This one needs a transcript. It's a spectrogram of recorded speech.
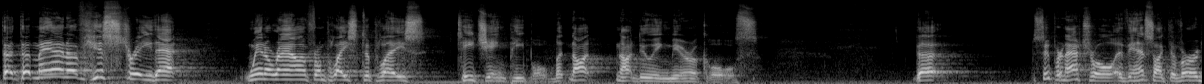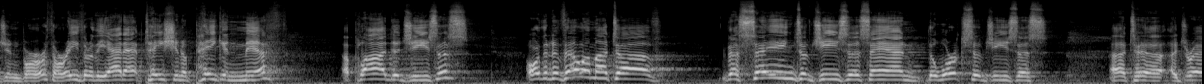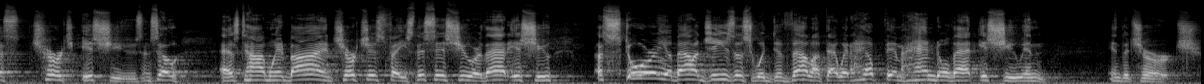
That the man of history that went around from place to place teaching people, but not, not doing miracles. The, supernatural events like the virgin birth, are either the adaptation of pagan myth applied to Jesus, or the development of the sayings of Jesus and the works of Jesus uh, to address church issues. And so, as time went by and churches faced this issue or that issue, a story about Jesus would develop that would help them handle that issue in, in the church.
